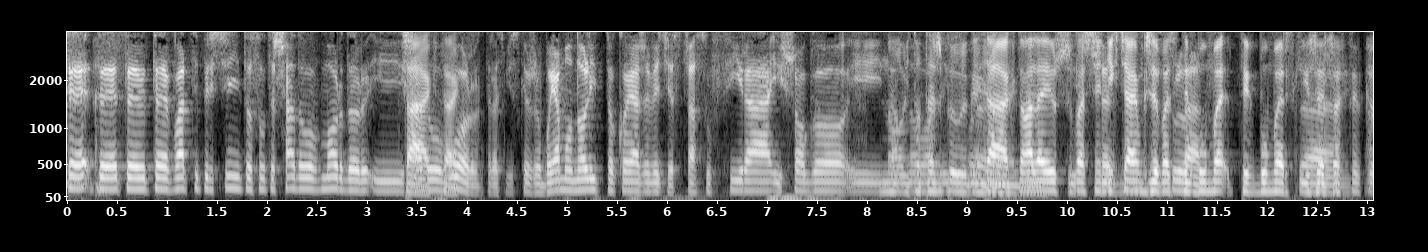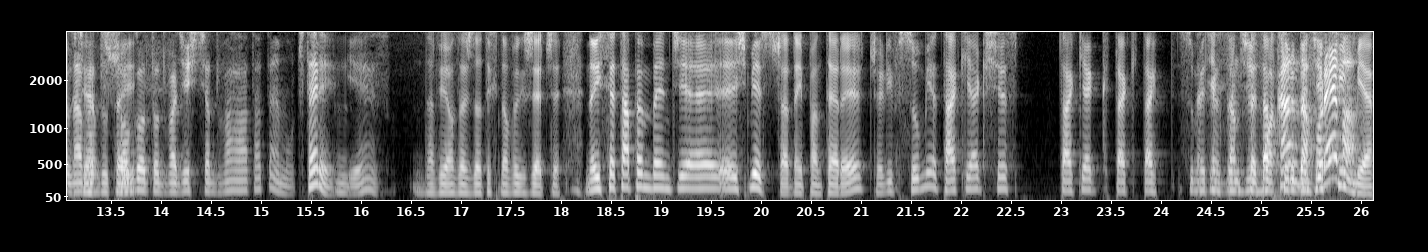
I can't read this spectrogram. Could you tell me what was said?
Te, te, te, te Władcy Pierścieni to są te Shadow of Mordor i tak, Shadow of tak. War. Teraz mi skojarzyło, bo ja Monolith to kojarzę, wiecie, z czasów Fira i Shogo i... No i to też były gry. Tak, no ale już właśnie nie chciałem grzebać tych, boomer, tych boomerskich tak. rzeczach, tylko A nawet tutaj... Shogo to 22 lata temu. Cztery, jest nawiązać do tych nowych rzeczy. No i setupem będzie e, śmierć Czarnej Pantery, czyli w sumie tak jak się, tak jak, tak, tak, w sumie tak ten sam setup, który będzie w filmie.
